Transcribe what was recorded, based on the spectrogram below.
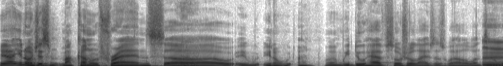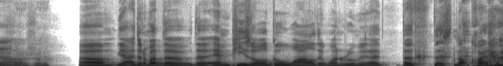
yeah, you know, just makan with friends. Uh, you know, when we do have social lives as well once in Mm. a while. sure, sure. Um, yeah, I don't know about the the MPs all go wild in one room. Uh, that, that's not quite how.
